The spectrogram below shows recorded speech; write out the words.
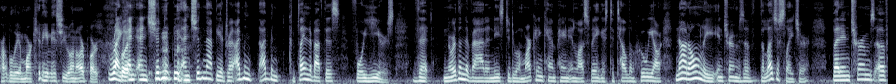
probably a marketing issue on our part. Right, But- and and shouldn't it be and shouldn't that be addressed? I've been I've been complaining about this for years that Northern Nevada needs to do a marketing campaign in Las Vegas to tell them who we are, not only in terms of the legislature, but in terms of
